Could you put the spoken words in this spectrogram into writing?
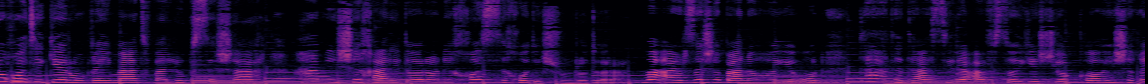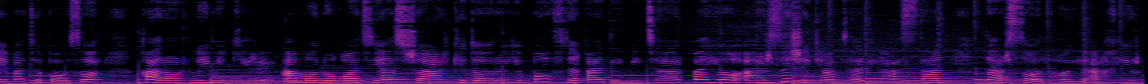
نقاط گرون قیمت و لوکس شهر همیشه خریداران خاص خودشون رو دارن و ارزش بناهای اون تحت تاثیر افزایش یا کاهش قیمت بازار قرار نمی‌گیره. اما نقاطی از شهر که دارای بافت قدیمی تر و یا ارزش کمتری هستند در سالهای اخیر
